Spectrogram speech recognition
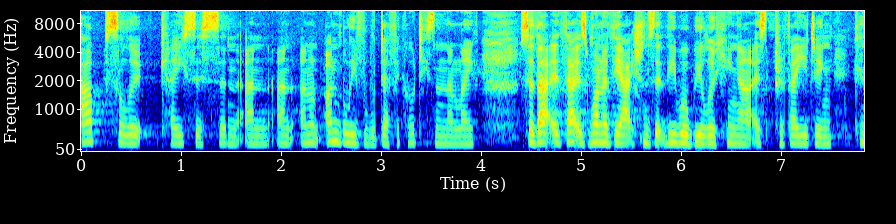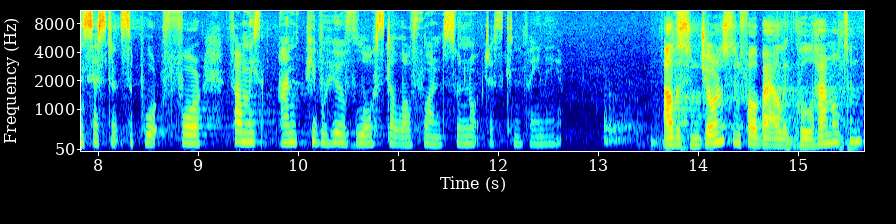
absolute crisis and, and, and, and unbelievable difficulties in their life. So that, that is one of the actions that they will be looking at is providing consistent support for families and people who have lost a loved one, so not just confining it. Alison Johnston, followed by Alec Cole-Hamilton.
